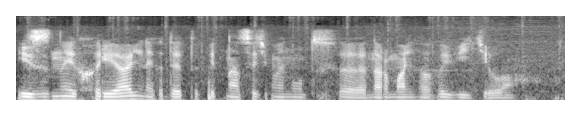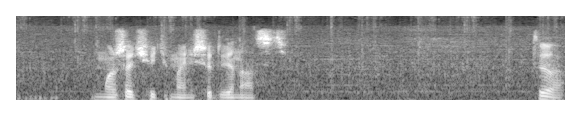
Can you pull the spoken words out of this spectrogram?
Із них реальних где-то 15 минут е, нормального відео. Може чуть менше 12. Так,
